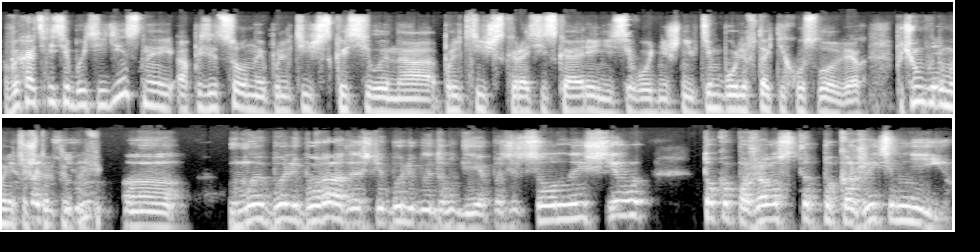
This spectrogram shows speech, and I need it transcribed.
Вы хотите быть единственной оппозиционной политической силой на политической российской арене сегодняшней, тем более в таких условиях? Почему вы думаете, что это... А, мы были бы рады, если были бы другие оппозиционные силы, только, пожалуйста, покажите мне их.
